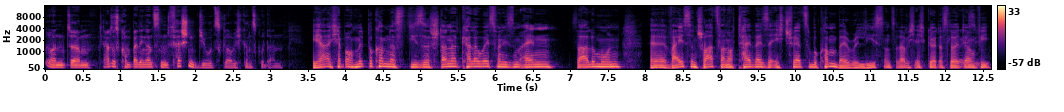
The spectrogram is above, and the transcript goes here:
Und ähm, ja, das kommt bei den ganzen Fashion-Dudes, glaube ich, ganz gut an. Ja, ich habe auch mitbekommen, dass diese Standard-Colorways von diesem einen Salomon, äh, weiß und schwarz, waren auch teilweise echt schwer zu bekommen bei Release und so. Da habe ich echt gehört, dass Leute Crazy. irgendwie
